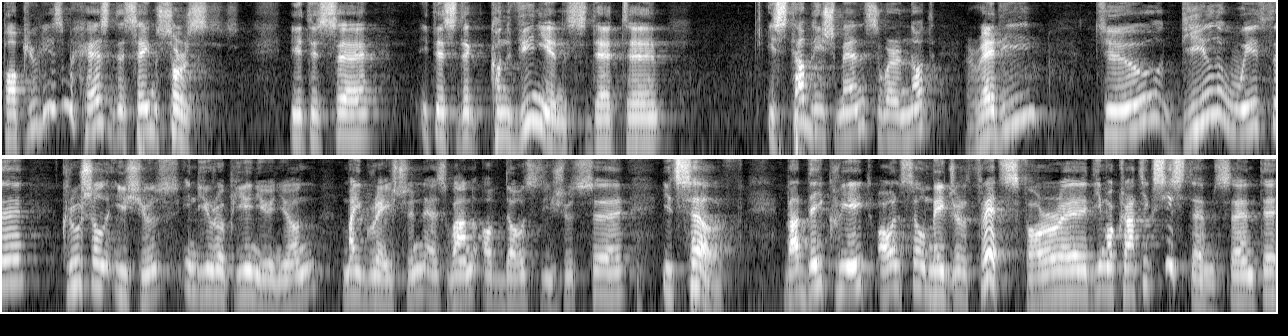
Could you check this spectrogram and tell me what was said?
Populism has the same sources. It is, it is the convenience that establishments were not ready to deal with crucial issues in the European Union, migration as one of those issues itself. But they create also major threats for uh, democratic systems and uh,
